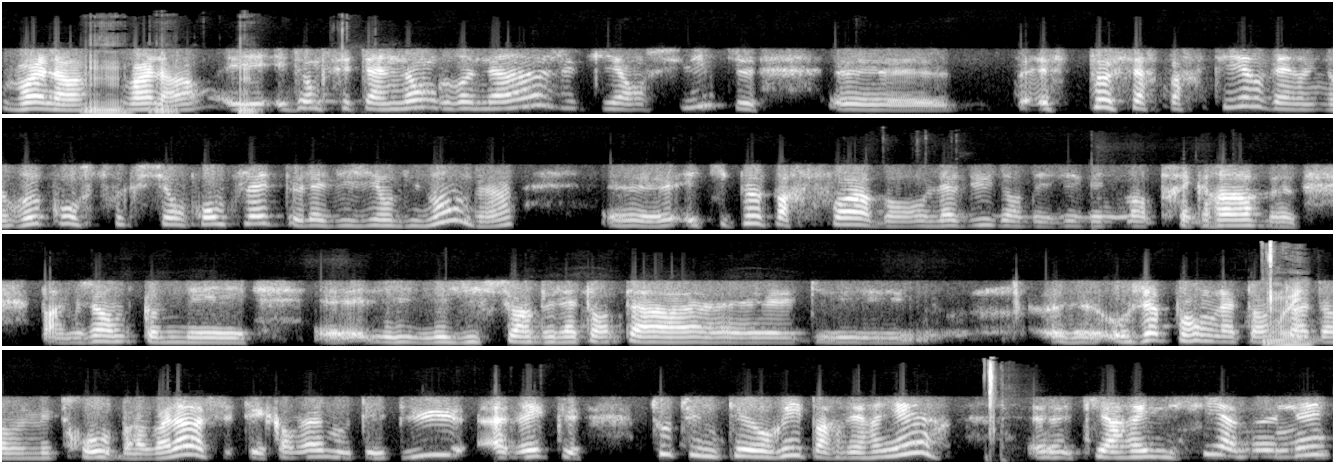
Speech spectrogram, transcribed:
Voilà, hmm. voilà. Et, et, donc c'est un engrenage qui ensuite peut faire partir vers une reconstruction complète de la vision du monde. Hein. Euh, et qui peut parfois, bon, on l'a vu dans des événements très graves, euh, par exemple comme les, euh, les, histoires de l'attentat du, au Japon, l'attentat dans le métro, ben voilà, c'était quand même au début avec toute une théorie par derrière qui a réussi à mener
